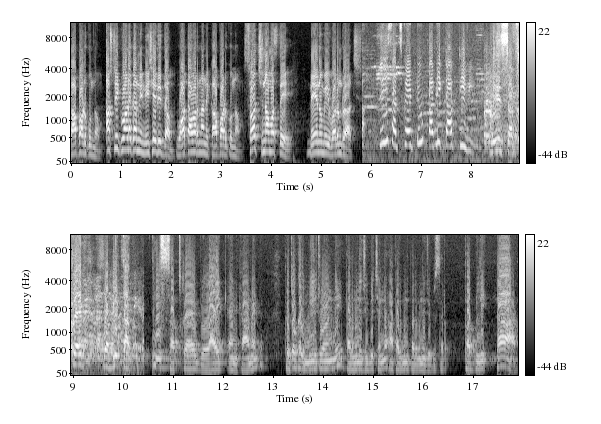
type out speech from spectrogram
కాపాడుకుందాం ప్లాస్టిక్ వాడకాన్ని నిషేధిద్దాం వాతావరణాన్ని కాపాడుకుందాం. స్వచ్ఛ నమస్తే. నేను మీ Varun Raj. Please subscribe to public talk TV please subscribe public talk please subscribe like and comment ప్రతి ఒక్కరు మీరు చూడండి పది మంది చూపించండి ఆ పది మంది పది మంది చూపిస్తారు పబ్లిక్ టాక్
